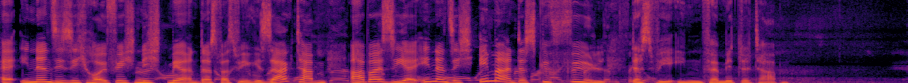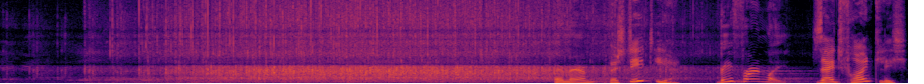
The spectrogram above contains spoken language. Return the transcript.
erinnern sie sich häufig nicht mehr an das, was wir gesagt haben, aber sie erinnern sich immer an das Gefühl, das wir ihnen vermittelt haben. Amen. Versteht ihr? Seid freundlich.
